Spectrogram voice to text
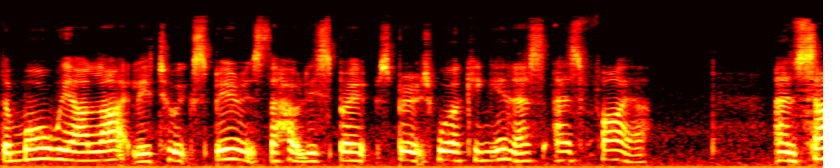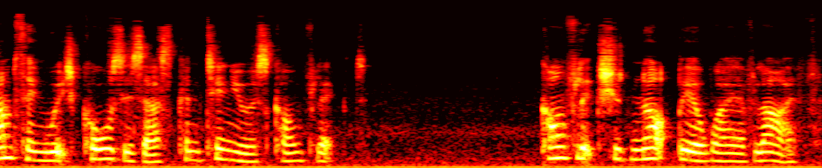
the more we are likely to experience the Holy Spirit's working in us as fire and something which causes us continuous conflict. Conflict should not be a way of life,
